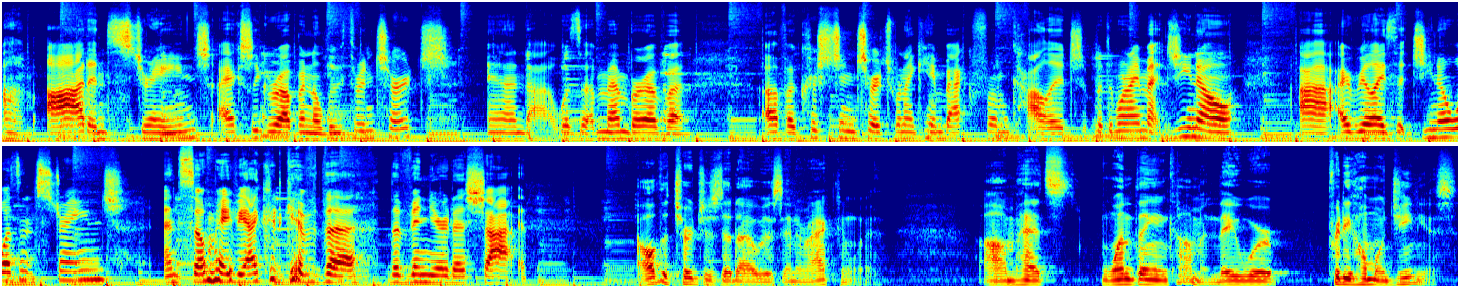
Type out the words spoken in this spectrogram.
um, odd and strange. I actually grew up in a Lutheran church and uh, was a member of a of a Christian church when I came back from college. But when I met Gino, uh, I realized that Gino wasn't strange, and so maybe I could give the, the vineyard a shot. All the churches that I was interacting with um, had one thing in common. They were pretty homogeneous,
